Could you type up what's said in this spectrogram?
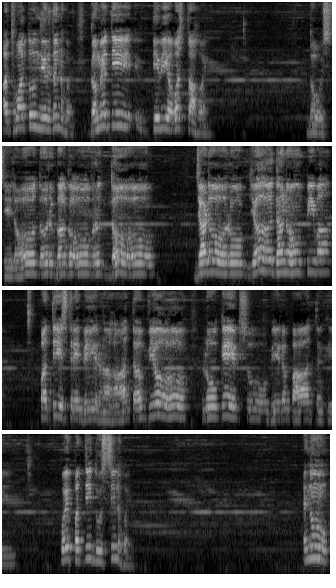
અથવા તો નિર્ધન હોય. ગમે તેવી અવસ્થા હોય. દોષિલો, દુર્ભગો, વૃદ્ધો, જડો, રોગ્ય, ધનો, પીવા. પતિ સ્ત્રીભીર્ણ હાતવ્યો લોકે ભીર પાતકી કોઈ પતિ દુશ્ચિલ હોય એનું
